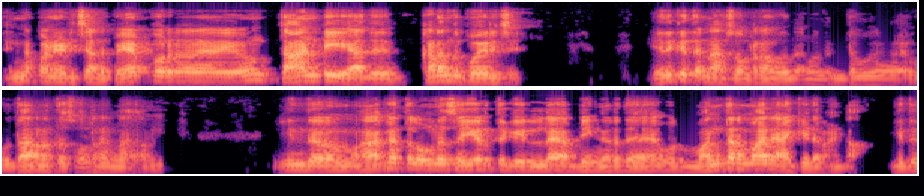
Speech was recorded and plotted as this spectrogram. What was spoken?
என்ன பண்ணிடுச்சு, அந்த பேப்பரையும் தாண்டி அது கடந்து போயிருச்சு. எதுக்கு நான் சொல்றேன், இந்த உ உதாரணத்த சொல்றேன்னா, இந்த அகத்துல ஒன்றும் செய்யறதுக்கு இல்ல அப்படிங்கிறத ஒரு மந்திரம் மாதிரி ஆக்கிட வேண்டாம். இது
